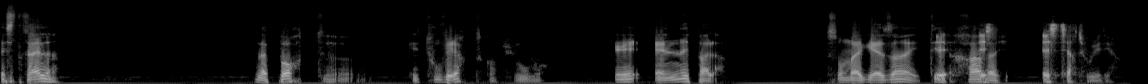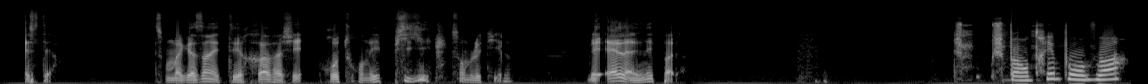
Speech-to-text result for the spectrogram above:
Estrelle. La porte euh, est ouverte quand tu ouvres et elle n'est pas là. Son magasin a été Et- ravagé. Esther, tu voulais dire? Esther. Son magasin a été ravagé, retourné, pillé, semble-t-il. Mais elle, elle n'est pas là. Je peux entrer pour voir?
